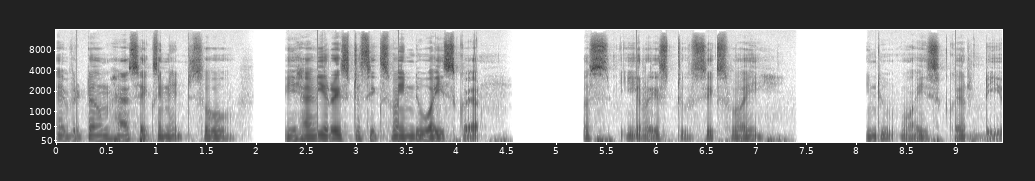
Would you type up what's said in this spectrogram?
every term has x in it. So we have e raised to 6y into y square. Plus e raised to 6y into y square dy.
